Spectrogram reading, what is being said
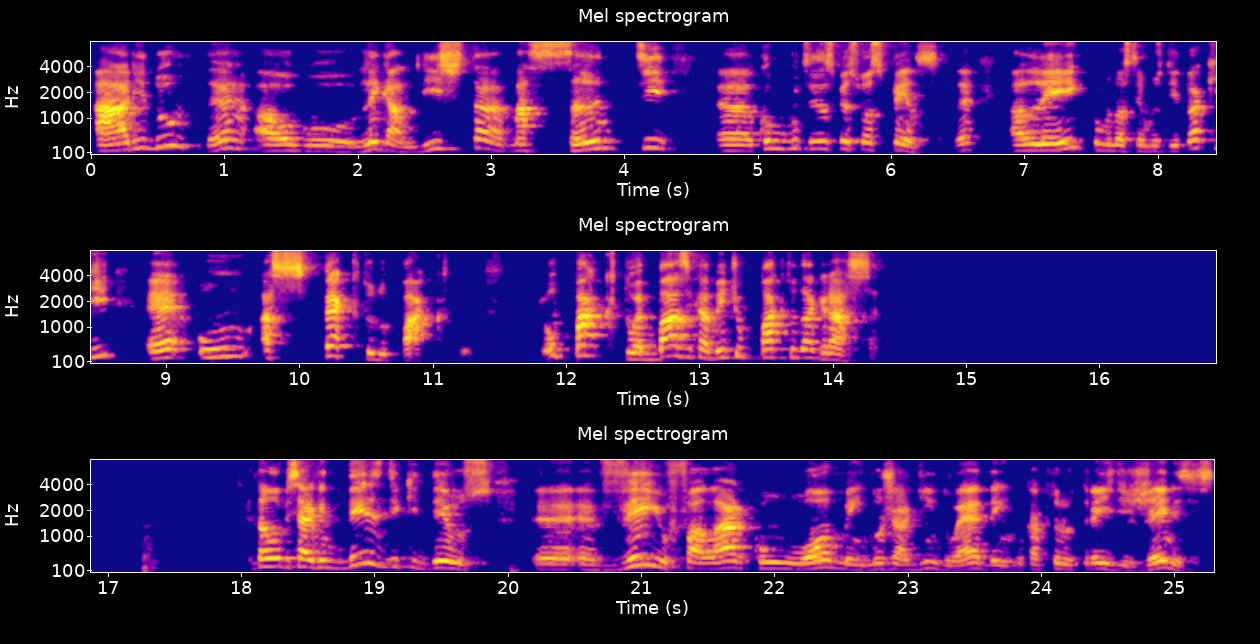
árido, né? algo legalista, maçante, uh, como muitas vezes as pessoas pensam. Né? A lei, como nós temos dito aqui, é um aspecto do pacto. O pacto é basicamente o pacto da graça. Então, observem, desde que Deus eh, veio falar com o homem no jardim do Éden, no capítulo 3 de Gênesis,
